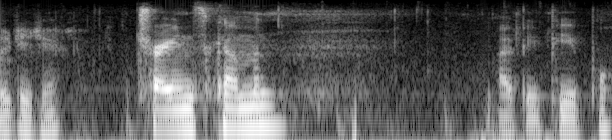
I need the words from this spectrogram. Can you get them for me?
Looted here. Train's coming. Might be people.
